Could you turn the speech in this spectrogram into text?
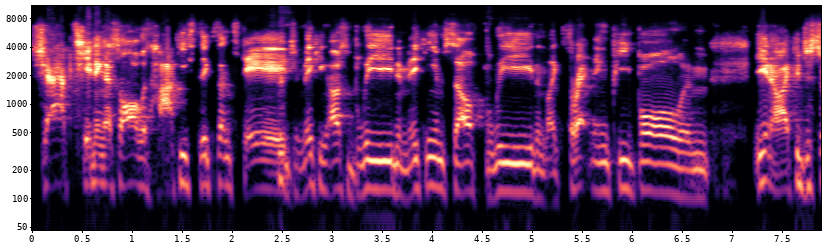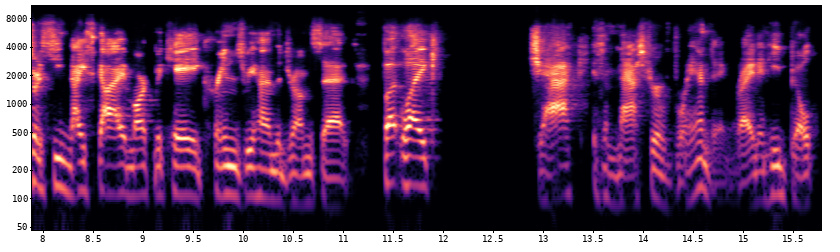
Jack's hitting us all with hockey sticks on stage and making us bleed and making himself bleed and like threatening people, and you know, I could just sort of see nice guy Mark McKay cringe behind the drum set, but like Jack is a master of branding, right? And he built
